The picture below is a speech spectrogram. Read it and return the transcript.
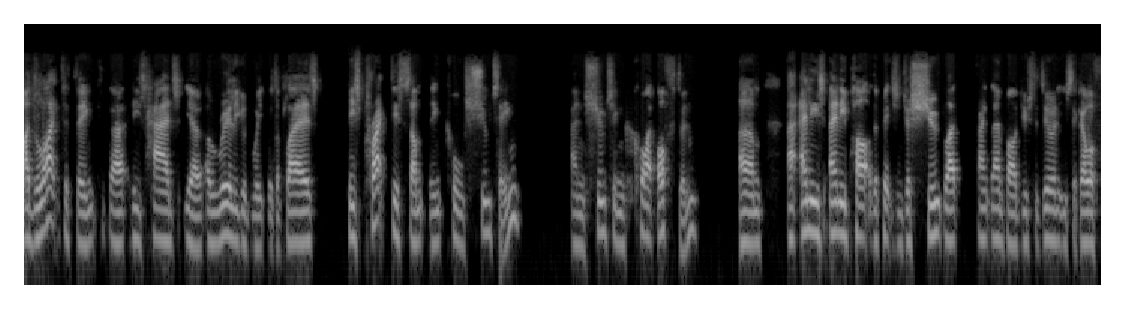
I'd like to think that he's had you know a really good week with the players. He's practiced something called shooting, and shooting quite often. Um, at any any part of the pitch and just shoot like Frank Lampard used to do, and it used to go off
